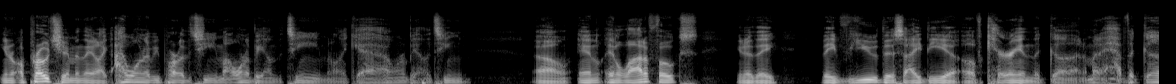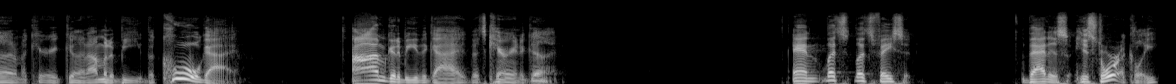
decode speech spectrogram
you know, approached him and they're like, I want to be part of the team. I want to be on the team. And like, yeah, I want to be on the team. Uh, and, and a lot of folks, you know, they, they view this idea of carrying the gun. I'm going to have the gun. I'm going to carry a gun. I'm going to be the cool guy. I'm going to be the guy that's carrying a gun. And let's let's face it. that is historically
